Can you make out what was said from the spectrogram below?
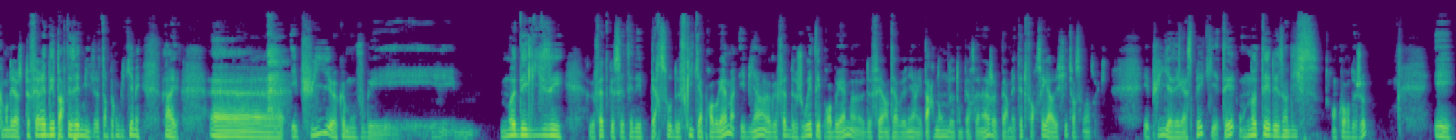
comment dire, te faire aider par tes ennemis. C'est un peu compliqué, mais ça arrive. et puis, comme on voulait modéliser le fait que c'était des persos de flics à problème, eh bien le fait de jouer tes problèmes, de faire intervenir les par nombre de ton personnage, permettait de forcer la réussite sur certains trucs. Et puis il y avait l'aspect qui était, on notait des indices en cours de jeu, et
